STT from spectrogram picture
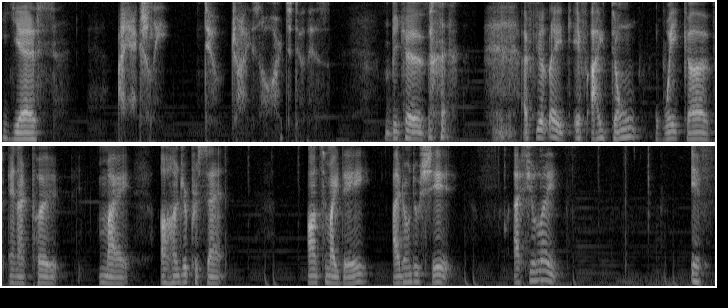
Yes, I actually because I feel like if I don't wake up and I put my 100% onto my day, I don't do shit. I feel like if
